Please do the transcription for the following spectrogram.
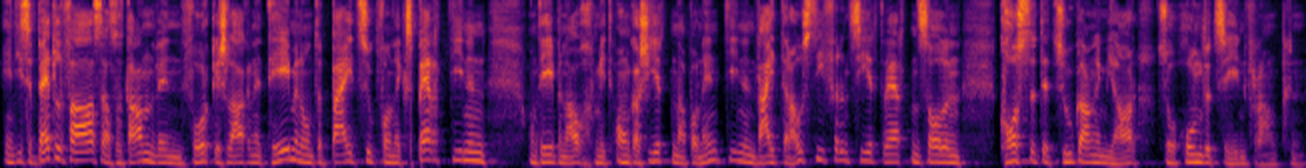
In dieser Battle-Phase, also dann, wenn vorgeschlagene Themen unter Beizug von Expertinnen und eben auch mit engagierten Abonnentinnen weiter ausdifferenziert werden sollen, kostet der Zugang im Jahr so 110 Franken.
